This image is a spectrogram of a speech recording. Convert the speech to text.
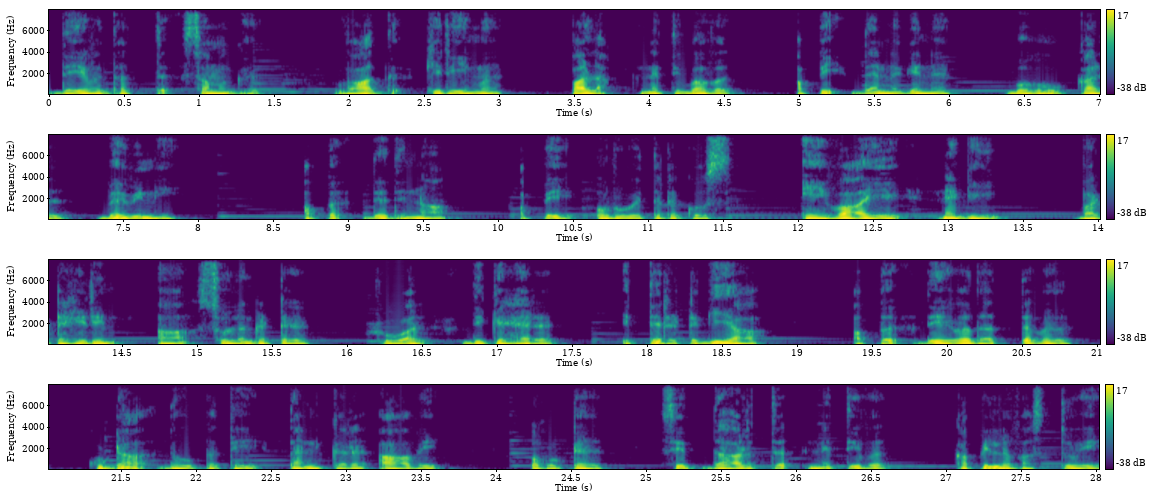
දේවදත්ත සමග වාද කිරීම පළක් නැති බව අපි දැනගෙන බොහෝ කල් බැවිනි. අප දෙදෙනා අපේ ඔරු වෙතට ගොස් ඒ වායේ නැගී බටහිරින් ආ සුළඟට රුවල් දිගහැර ඉතරට ගියා. අප දේවදත්තව කුඩා දූපතේ තනිකර ආවේ ඔහුට සිද්ධාර්ථ නැතිව කපිල වස්තුවේ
